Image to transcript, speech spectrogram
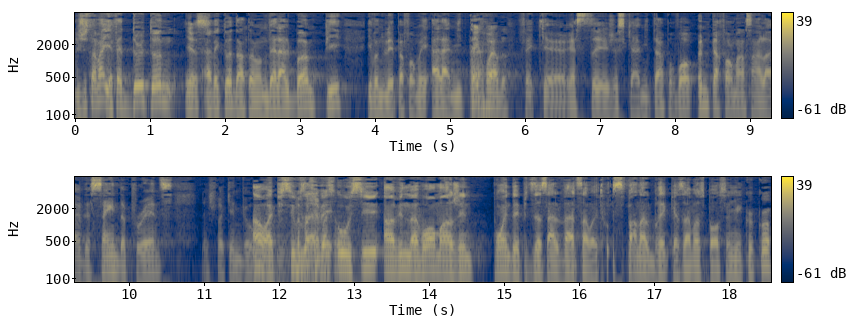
justement, il a fait deux tunes Yes. avec toi dans ton nouvel album, puis il va nous les performer à la mi-temps. Incroyable. Fait que euh, restez jusqu'à la mi-temps pour voir une performance en live de Saint the Prince. Let's fucking go. Ah ouais, puis si Mais vous moi, avez aussi envie de me voir manger une pointe de pizza salvate, ça va être aussi pendant le break que ça va se passer, mes cocos.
